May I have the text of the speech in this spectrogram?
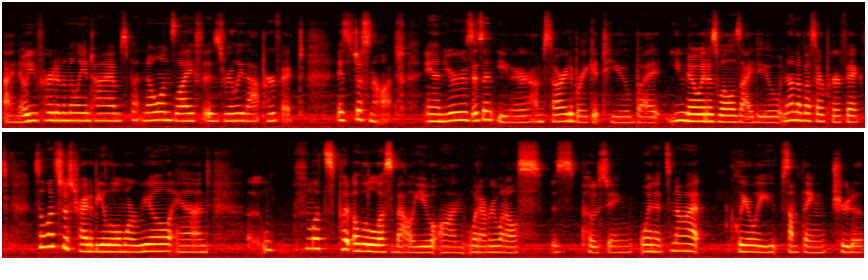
I know you've heard it a million times, but no one's life is really that perfect. It's just not. And yours isn't either. I'm sorry to break it to you, but you know it as well as I do. None of us are perfect. So let's just try to be a little more real and uh, let's put a little less value on what everyone else is posting when it's not clearly something true to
